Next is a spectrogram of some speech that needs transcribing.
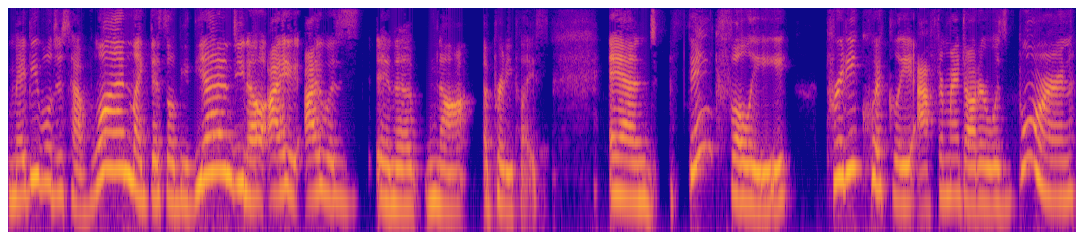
maybe we'll just have one like this will be the end you know i i was in a not a pretty place. And thankfully pretty quickly after my daughter was born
